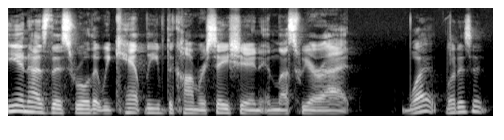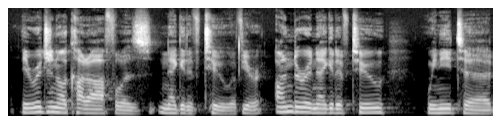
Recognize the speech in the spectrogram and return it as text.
Ian has this rule that we can't leave the conversation unless we are at what? What is it? The original cutoff was negative two. If you're under a negative two, we need to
